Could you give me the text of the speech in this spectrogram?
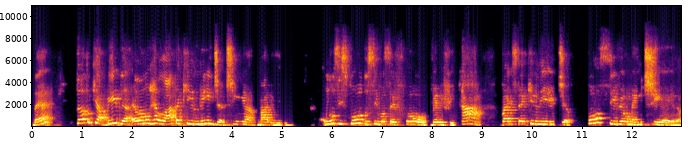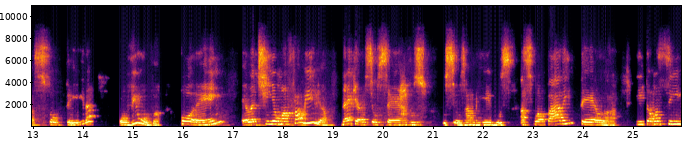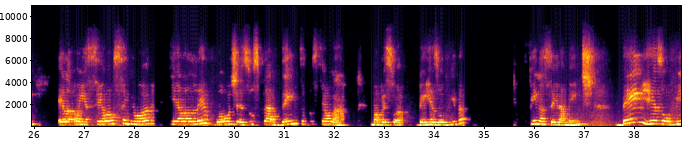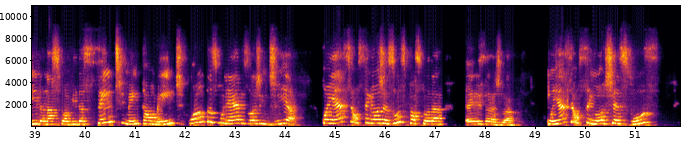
né? Tanto que a Bíblia, ela não relata que Lídia tinha marido. Nos estudos, se você for verificar, vai dizer que Lídia possivelmente era solteira ou viúva, porém ela tinha uma família, né, que eram os seus servos, os seus amigos, a sua parentela. Então, assim, ela conheceu ao Senhor e ela levou Jesus para dentro do seu lar. Uma pessoa bem resolvida financeiramente, bem resolvida na sua vida sentimentalmente. Quantas mulheres hoje em dia conhecem ao Senhor Jesus, pastora Elisângela? conhece ao Senhor Jesus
